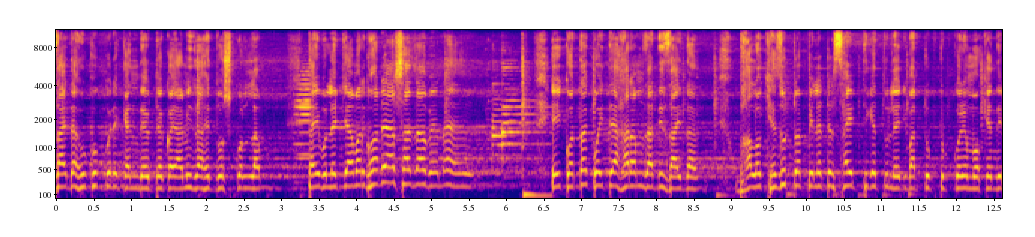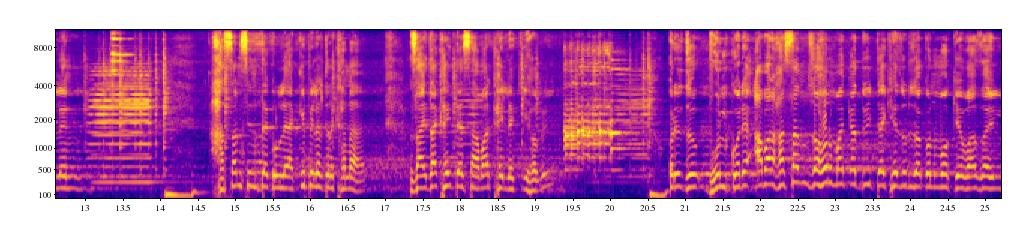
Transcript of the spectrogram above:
জায়দা হুকুক করে কেন্দে উঠে কয়, আমি যাহে দোষ করলাম, তাই বলে কি আমার ঘরে আসা যাবে না? এই কথা কইতে হারাম জাদি জায়দা ভালো খেজুরটা প্লেটের সাইড থেকে তুলে এবার টুপ টুপ করে মকে দিলেন। হাসান চিন্তা করলে, একই প্লেটের খানা, জায়দা খাইতেছে, আমার খাইলে কি হবে? ওরে ভুল করে আবার হাসান জহর মাকা দুইটা খেজুর যখন মুখে বাজাইল,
